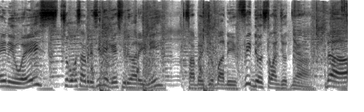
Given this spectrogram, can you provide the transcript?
Anyways, cukup sampai di sini guys video hari ini. Sampai jumpa di video selanjutnya. Dah.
